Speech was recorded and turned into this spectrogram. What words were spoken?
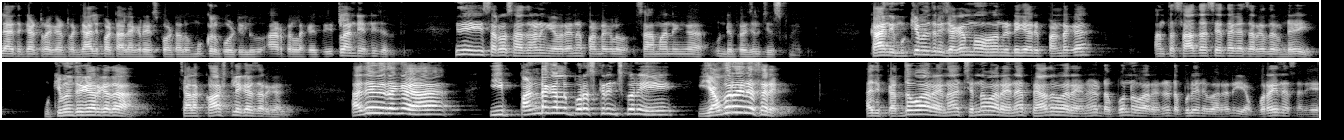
లేకపోతే గట్ర గట్ర గాలిపటాలు ఎగరేసుకోవటాలు ముగ్గుల పోటీలు ఆడపిల్లకైతే ఇట్లాంటివన్నీ జరుగుతాయి. ఇది సర్వసాధారణంగా ఎవరైనా పండగలు సామాన్యంగా ఉండే ప్రజలు చేసుకునేది. కానీ ముఖ్యమంత్రి జగన్మోహన్ రెడ్డి గారి పండగ అంత సాదాసీదాగా జరగదండి. ముఖ్యమంత్రి గారు కదా చాలా కాస్ట్లీగా జరగాలి. అదేవిధంగా ఈ పండగలను పురస్కరించుకొని ఎవరైనా సరే అది పెద్దవారైనా చిన్నవారైనా పేదవారైనా డబ్బున్నవారైనా డబ్బు లేనివారైనా ఎవరైనా సరే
